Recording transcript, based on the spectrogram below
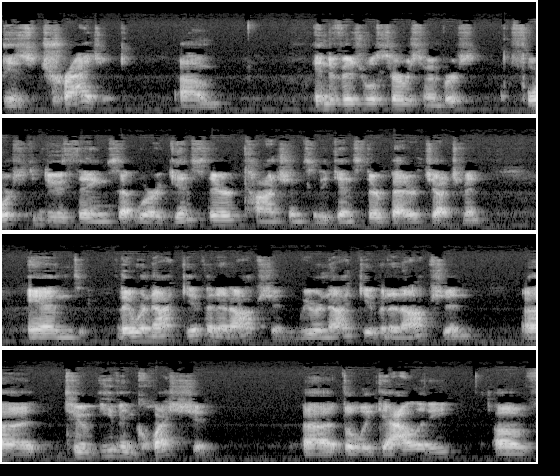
is tragic. Um, individual service members forced to do things that were against their conscience and against their better judgment, and they were not given an option. We were not given an option uh, to even question uh, the legality of,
